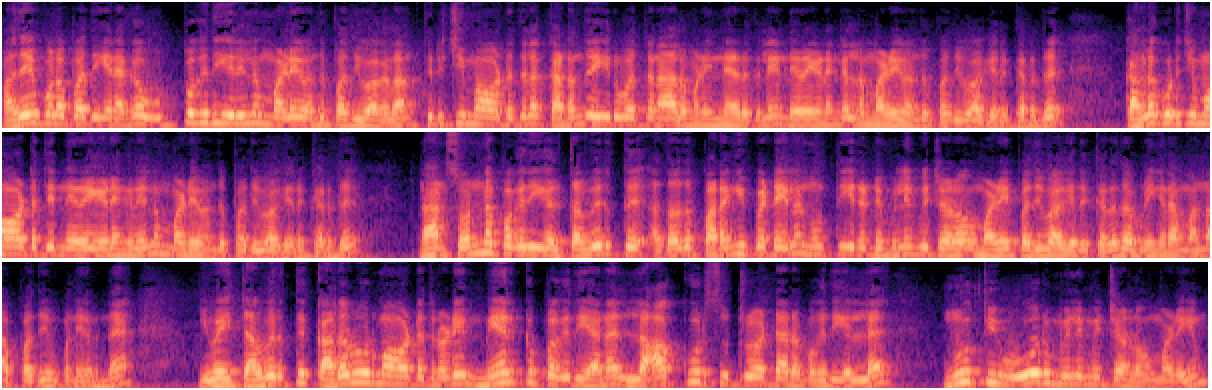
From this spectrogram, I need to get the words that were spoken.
அதே போல் பார்த்தீங்கன்னாக்கா உட்பகுதிகளிலும் மழை வந்து பதிவாகலாம். திருச்சி மாவட்டத்தில் கடந்த இருபத்தி நாலு மணி நேரத்திலே நிறைய இடங்களில் மழை வந்து பதிவாக இருக்கிறது. கள்ளக்குறிச்சி மாவட்டத்தின் நிறைய இடங்களிலும் மழை வந்து பதிவாக இருக்கிறது. நான் சொன்ன பகுதிகள் தவிர்த்து அதாவது பரங்கிப்பேட்டையில் நூற்றி இரண்டு மில்லிமீட்டர் அளவு மழை பதிவாக இருக்கிறது அப்படிங்கிற மாதிரி நான் பதிவு பண்ணியிருந்தேன். இவை தவிர்த்து கடலூர் மாவட்டத்தினுடைய மேற்கு பகுதியான லாக்கூர் சுற்றுவட்டார பகுதிகளில் நூற்றி ஓரு மில்லிமீட்டர் அளவு மழையும்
